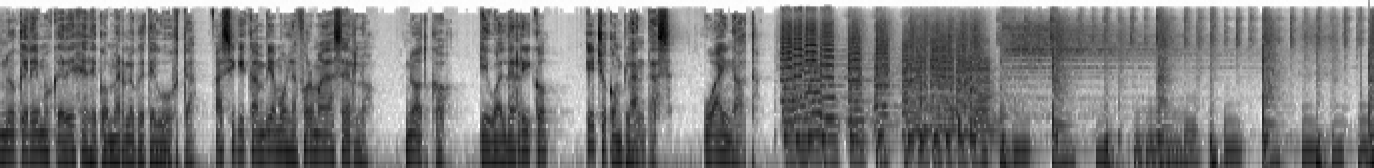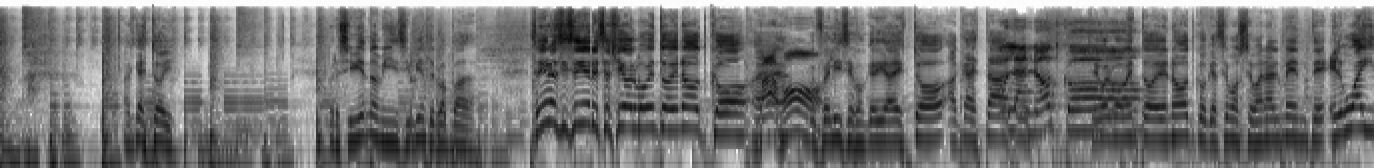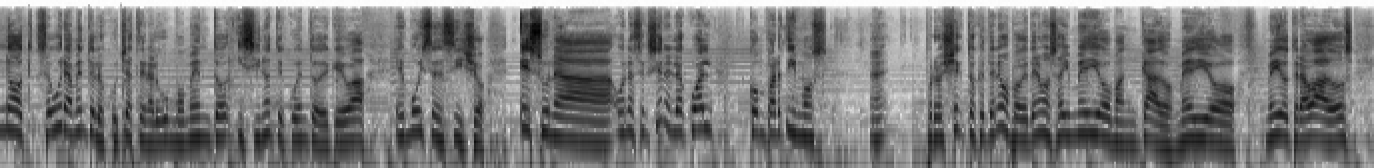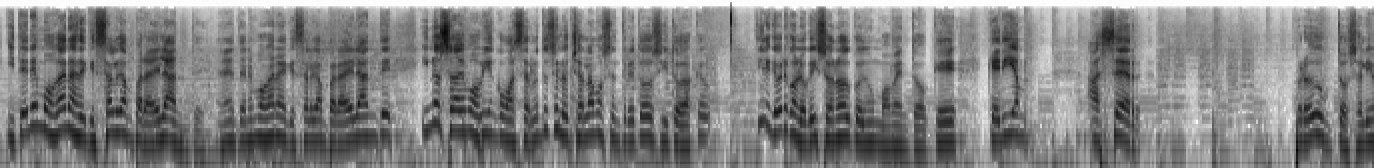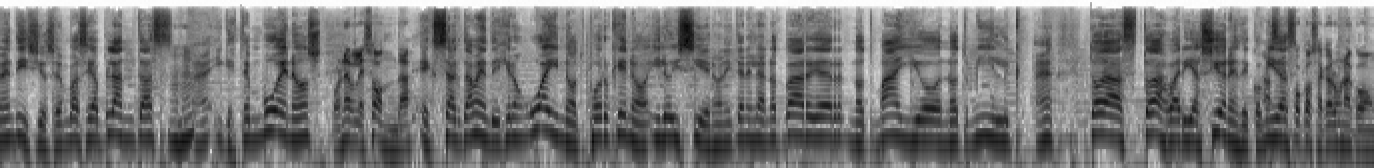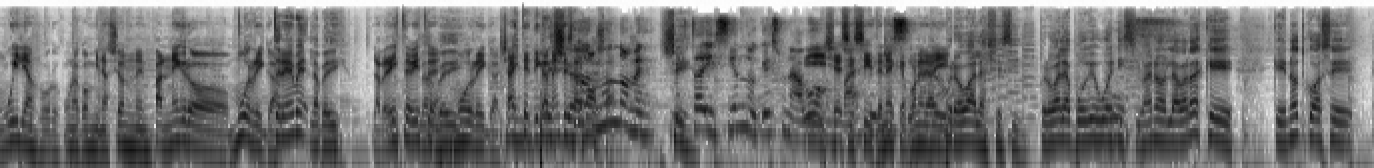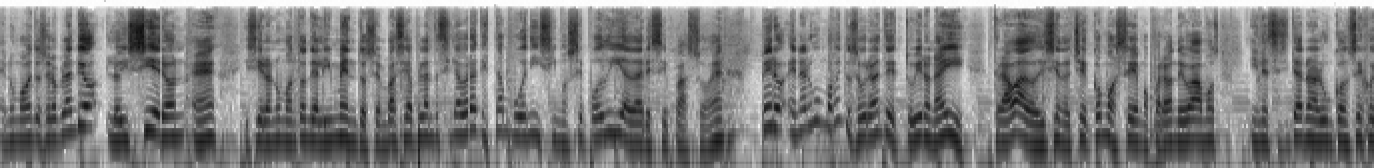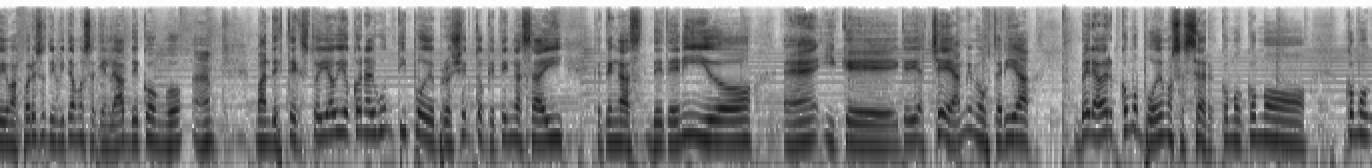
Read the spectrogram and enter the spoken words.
No queremos que dejes de comer lo que te gusta, así que cambiamos la forma de hacerlo. Notco, igual de rico, hecho con plantas. Why not? Acá estoy. Percibiendo mi incipiente papada. Señoras y señores, ha llegado el momento de Notco. ¿eh? ¡Vamos! Muy felices con que diga esto. Acá está. Hola, Notco. Llegó el momento de Notco que hacemos semanalmente. El Why Not, seguramente lo escuchaste en algún momento y si no te cuento de qué va, es muy sencillo. Es una, una sección en la cual compartimos eh, proyectos que tenemos porque tenemos ahí medio mancados, medio, medio trabados y tenemos ganas de que salgan para adelante. eh, Tenemos ganas de que salgan para adelante y no sabemos bien cómo hacerlo. Entonces lo charlamos entre todos y todas. Tiene que ver con lo que hizo Notco en un momento, que querían hacer productos alimenticios en base a plantas eh, y que estén buenos. Ponerle sonda. Exactamente, dijeron, why not? ¿Por qué no? Y lo hicieron. Y tenés la Not Burger, Not Mayo, Not Milk, eh, todas, todas variaciones de Hace comidas. poco sacaron una con Williamsburg, una combinación en pan negro muy rica. Treme, la pedí. ¿La pediste, viste? La pedí. Muy rica. Ya estéticamente es Todo el hermosa. mundo me, está diciendo que es una bomba. Y Jessy, es sí, tenés que poner ahí. Probala, Jessy. Probala porque es buenísima. No, la verdad es que, que Notco hace, en un momento se lo planteó, lo hicieron, ¿eh? hicieron un montón de alimentos en base a plantas y la verdad que están buenísimos. Se podía dar ese paso, ¿eh? Pero en algún momento seguramente estuvieron ahí, trabados, diciendo, che, ¿cómo hacemos? ¿Para dónde vamos? Y necesitaron algún consejo y demás. Por eso te invitamos a que en la app de Congo. ¿eh? mandes texto y audio con algún tipo de proyecto que tengas ahí, que tengas detenido ¿eh? y que, que digas, che, a mí me gustaría ver a ver cómo podemos hacer, cómo, cómo, cómo,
